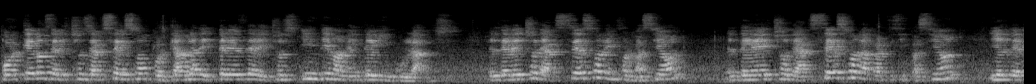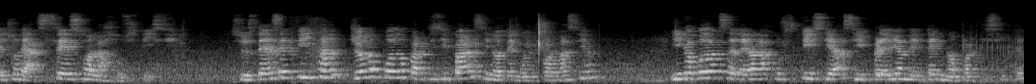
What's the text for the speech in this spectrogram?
¿Por qué los derechos de acceso? Porque habla de tres derechos íntimamente vinculados. El derecho de acceso a la información, el derecho de acceso a la participación y el derecho de acceso a la justicia. Si ustedes se fijan, yo no puedo participar si no tengo información. Y no puedo acceder a la justicia si previamente no participé.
